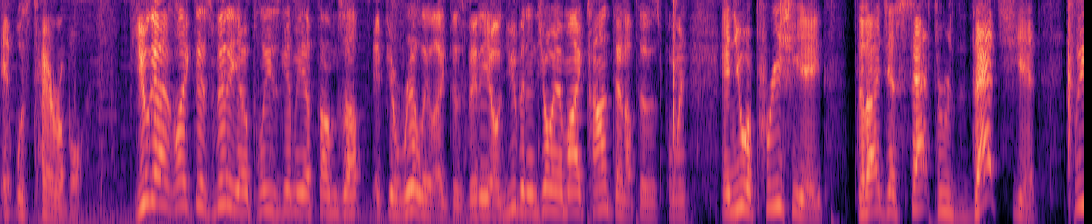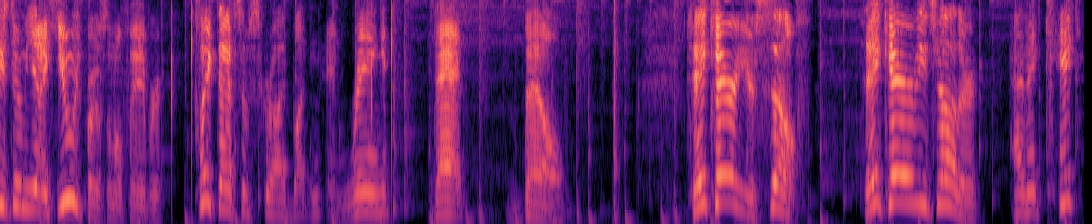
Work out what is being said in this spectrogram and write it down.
It was terrible. If you guys like this video, please give me a thumbs up if you really like this video and you've been enjoying my content up to this point and you appreciate that I just sat through that shit, please do me a huge personal favor. Click that subscribe button and ring that bell. Take care of yourself. Take care of each other. Have a kick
